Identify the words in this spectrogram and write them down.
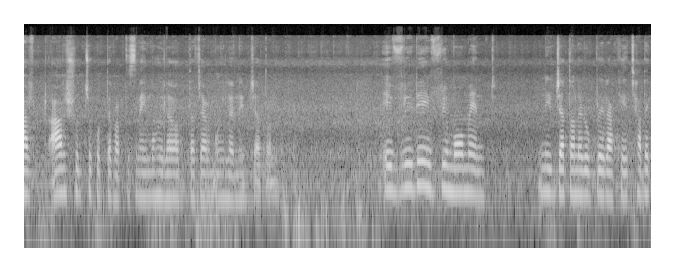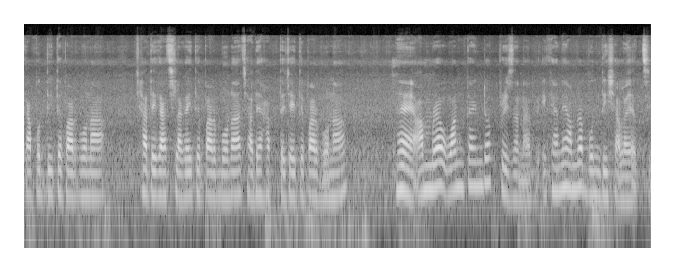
আর আর সহ্য করতে পারতেছি না এই মহিলার অত্যাচার মহিলা নির্যাতন। এভরিডে এভরি মোমেন্ট নির্যাতনের উপরে রাখে। ছাদে কাপড় দিতে পারব না। ছাদে গাছ লাগাইতে পারব না, ছাদে হাঁটতে যাইতে পারব না। হ্যাঁ আমরা ওয়ান কাইন্ড অফ প্রিজনার এখানে আমরা বন্দিশালায় আছি।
